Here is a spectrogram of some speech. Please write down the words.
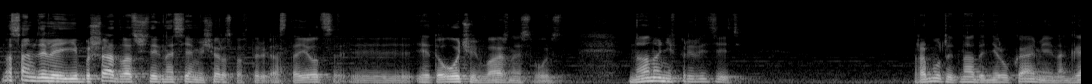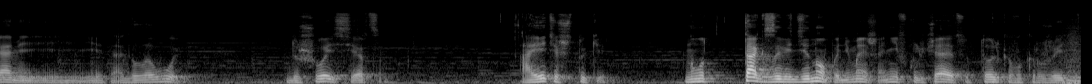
На самом деле ЕБШ 24 на 7, еще раз повторю, остается, и, и это очень важное свойство. Но оно не в приоритете. Работать надо не руками, и ногами, и, и это, а головой, душой и сердцем. А эти штуки, ну вот так заведено, понимаешь, они включаются только в окружении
